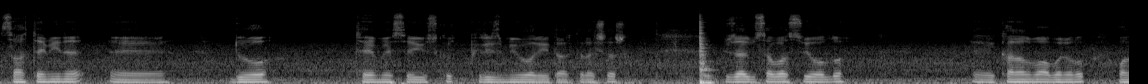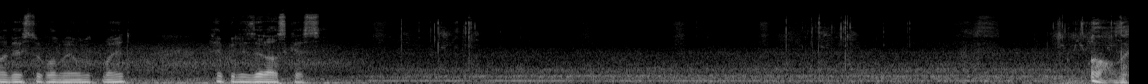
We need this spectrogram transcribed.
Sahtem yine eee Duo TMS 140 Prizm yuvarıydı arkadaşlar. Güzel bir sabah suyu oldu. Ee, kanalıma abone olup bana destek olmayı unutmayın. Hepinize rast gelsin. Aldı.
